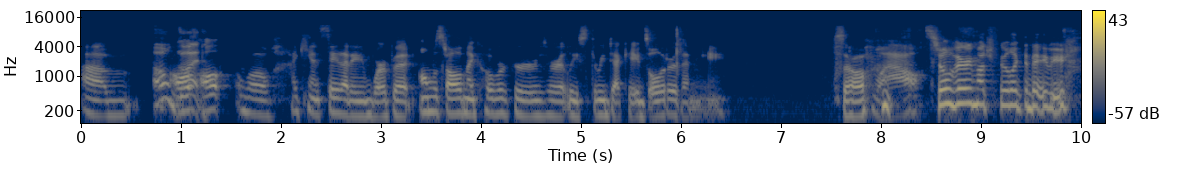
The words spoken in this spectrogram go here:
um, Oh, good. all, well, I can't say that anymore. But almost all of my coworkers are at least three decades older than me. So Wow. still very much feel like the baby.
